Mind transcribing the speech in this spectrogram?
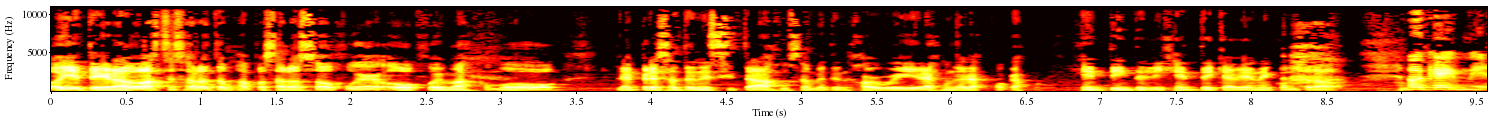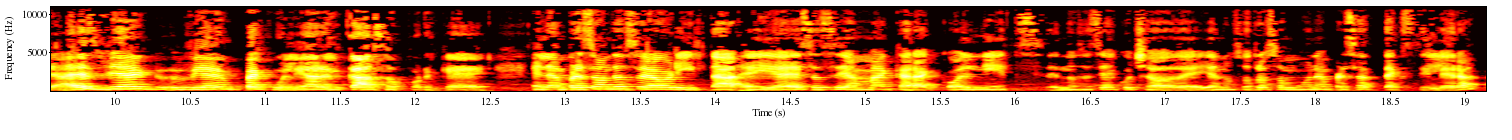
oye, ¿te graduaste, ahora estamos a pasar a software o fue más como la empresa te necesitaba justamente en hardware y eras una de las pocas gente inteligente que habían encontrado. Ok, mira, es bien, bien peculiar el caso porque en la empresa donde estoy ahorita, ella, esa se llama Caracol Knits, no sé si has escuchado de ella, nosotros somos una empresa textilera.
